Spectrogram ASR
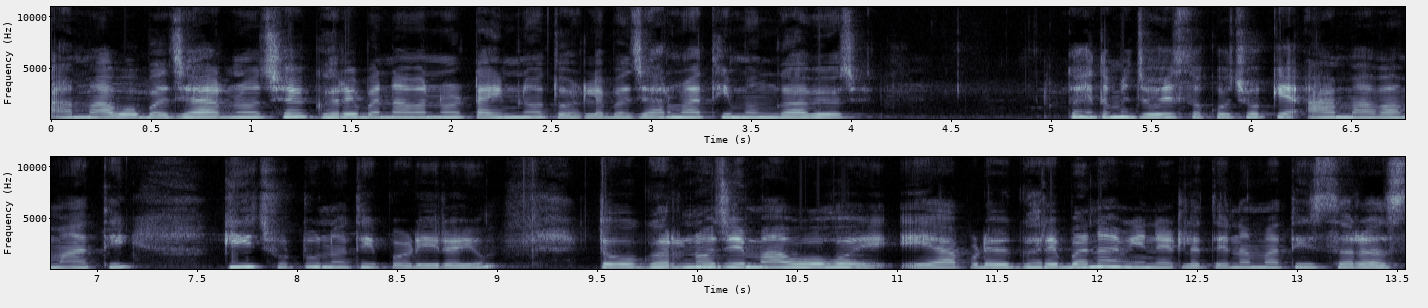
આ માવો બજારનો છે. ઘરે બનાવવાનો ટાઈમ નહોતો એટલે બજારમાંથી મંગાવ્યો છે. તો અહીં તમે જોઈ શકો છો કે આ માવામાંથી ઘી છૂટું નથી પડી રહ્યું. તો ઘરનો જે માવો હોય એ આપણે ઘરે બનાવીને એટલે તેનામાંથી સરસ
